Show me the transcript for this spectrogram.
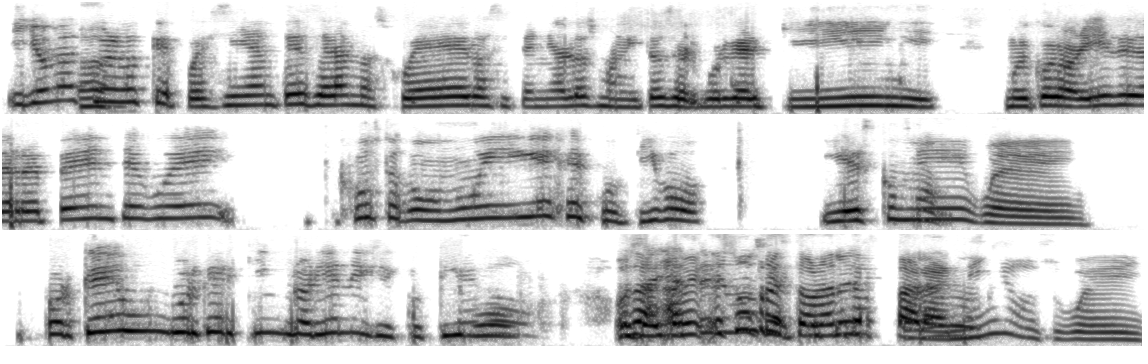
Y yo me Ah. acuerdo que pues sí, antes eran los juegos y tenía los monitos del Burger King y muy colorido y de repente, güey, justo como muy ejecutivo. Y es como, Sí, güey. ¿por qué un Burger King lo harían ejecutivo? O, O sea, sea, ya a ver, es un restaurante para niños, güey.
